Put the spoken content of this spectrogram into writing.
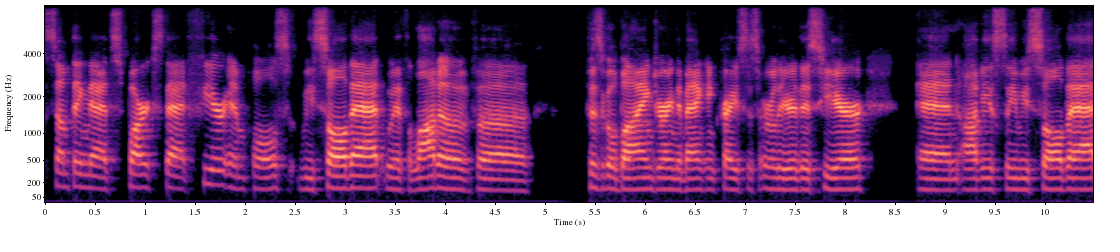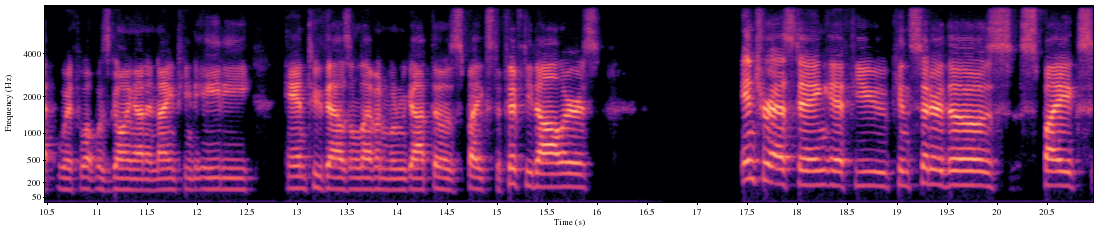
something that sparks that fear impulse. We saw that with a lot of uh, physical buying during the banking crisis earlier this year. And obviously, we saw that with what was going on in 1980 and 2011 when we got those spikes to $50. Interesting if you consider those spikes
